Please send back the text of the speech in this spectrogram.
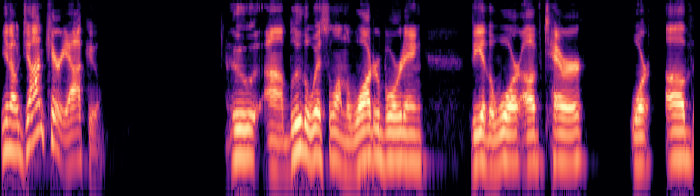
You know, John Kiriakou, who uh, blew the whistle on the waterboarding via the War of Terror, War of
